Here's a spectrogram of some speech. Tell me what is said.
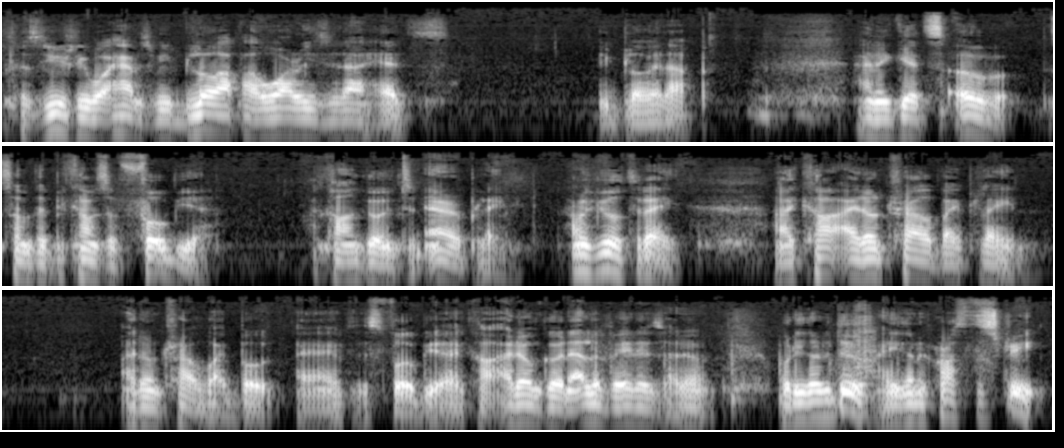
Because usually what happens, we blow up our worries in our heads. We blow it up. And it gets over. Something becomes a phobia. I can't go into an aeroplane. How many people today? I can't. I don't travel by plane. I don't travel by boat. I have this phobia. I, can't, I don't go in elevators. I don't. What are you going to do? How are you going to cross the street?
